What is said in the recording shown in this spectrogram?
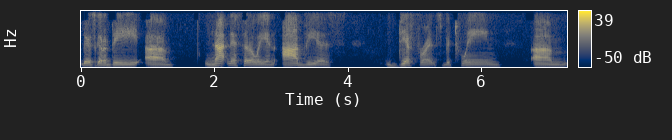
there's going to be um, not necessarily an obvious difference between um,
